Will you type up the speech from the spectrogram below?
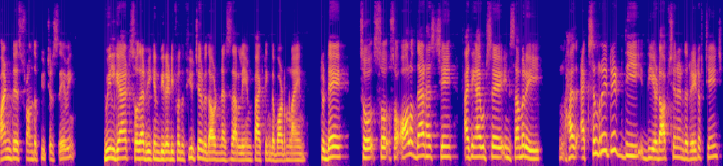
fund this from the future savings we'll get so that we can be ready for the future without necessarily impacting the bottom line today. So so so all of that has changed. I think i would say in summary has accelerated the the adoption and the rate of change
